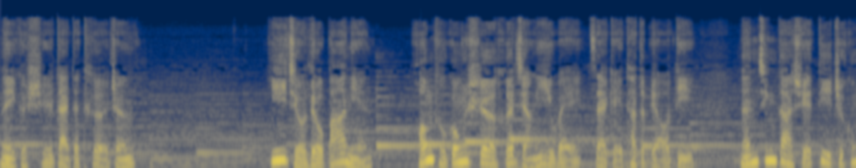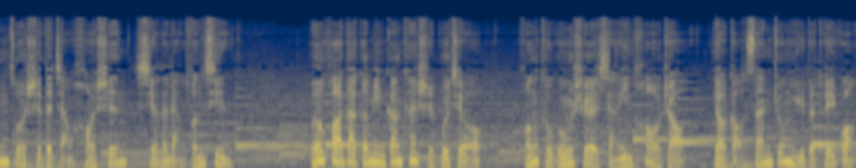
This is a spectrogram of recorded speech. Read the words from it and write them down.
那个时代的特征。一九六八年，黄土公社和蒋义伟在给他的表弟，南京大学地质工作室的蒋浩深写了两封信。文化大革命刚开始不久，黄土公社响应号召，要搞三中鱼的推广。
